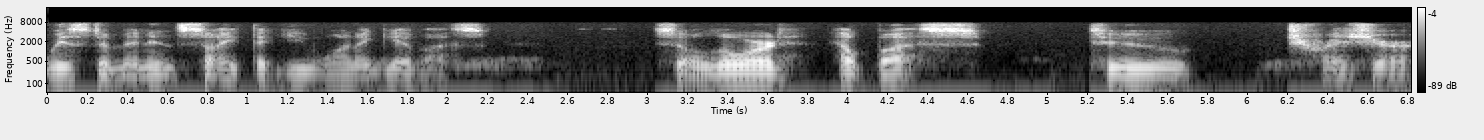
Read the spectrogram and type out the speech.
wisdom and insight that you want to give us. So, Lord, help us to treasure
